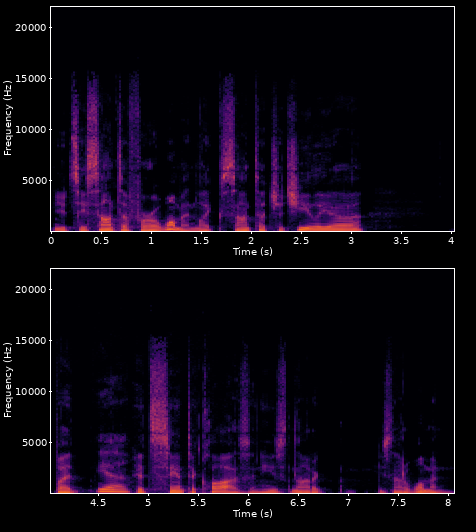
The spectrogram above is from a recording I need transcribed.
you'd say Santa for a woman, like Santa Cecilia, but Yeah, it's Santa Claus and he's not a, he's not a woman.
